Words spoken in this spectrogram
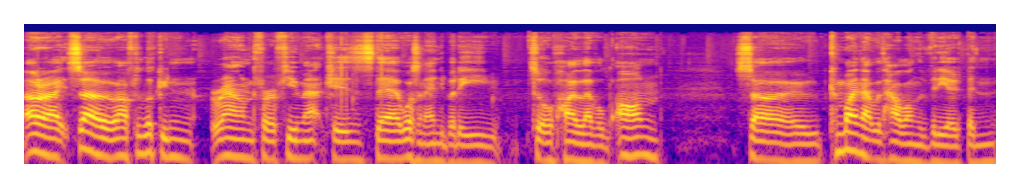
Alright, so after looking around for a few matches, there wasn't anybody sort of high leveled on. So combine that with how long the video's been,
